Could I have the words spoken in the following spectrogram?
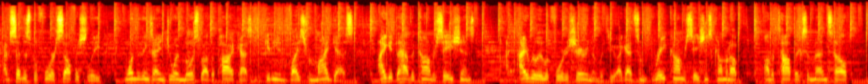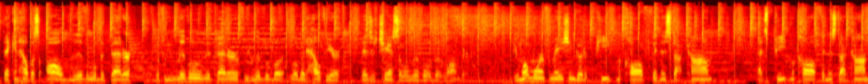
I've said this before selfishly. One of the things I enjoy most about the podcast is getting advice from my guests. I get to have the conversations. I, I really look forward to sharing them with you. I got some great conversations coming up on the topics of men's health that can help us all live a little bit better. If we live a little bit better, if we live a little, bit healthier, there's a chance that we'll live a little bit longer. If you want more information, go to PeteMcCallFitness.com. That's PeteMcCallFitness.com.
